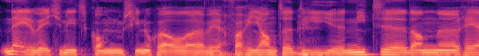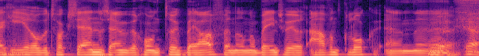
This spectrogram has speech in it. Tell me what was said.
niet. nee, dat weet je niet. Er komen misschien nog wel eh, weer Ja. varianten die eh, niet eh, dan eh, reageren op het vaccin. Dan zijn we weer gewoon terug bij af en dan opeens weer avondklok. En, eh, Ja, ja,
